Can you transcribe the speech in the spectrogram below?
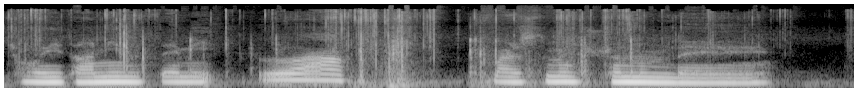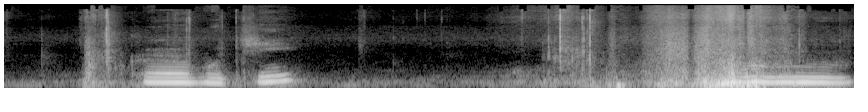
저희 담임 쌤이 으악 말씀해 주셨는데 그 뭐지? 음,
